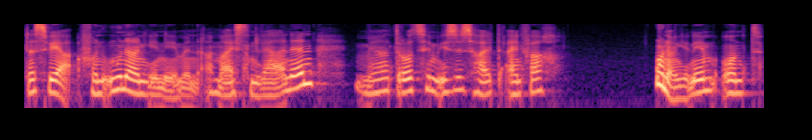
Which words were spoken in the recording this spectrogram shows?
dass wir von Unangenehmen am meisten lernen, ja, trotzdem ist es halt einfach unangenehm und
